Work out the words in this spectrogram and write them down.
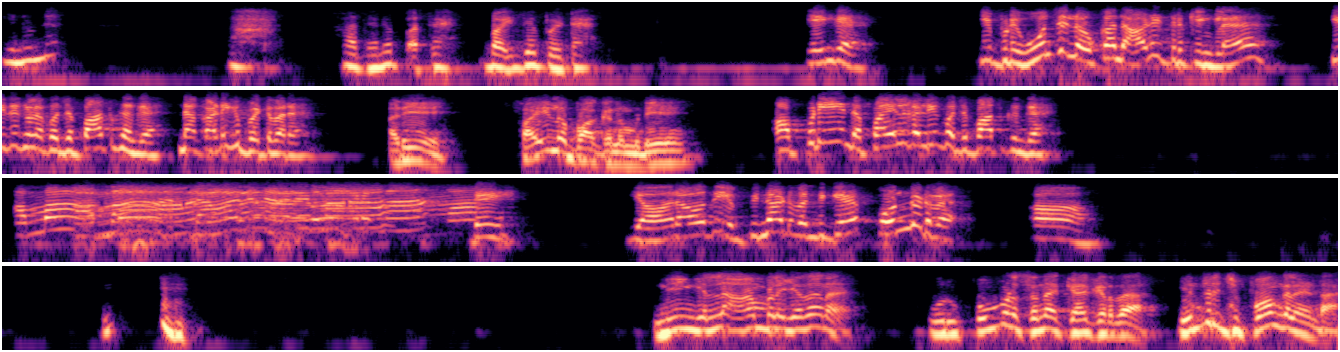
இன்னொன்னு அது என்ன பார்த்தேன்? பயந்தே போயிட்டேன். எங்க? இப்படி ஊஞ்சல்ல உட்கார்ந்து ஆடிட்டு இருக்கீங்களே? இதுகளை கொஞ்சம் பாத்துக்கங்க நான் கடைக்கு போயிட்டு வரேன். அடியே ஃபைல பாக்கணும் அடியே அப்படியே இந்த ஃபைல்களையும் கொஞ்சம் பாத்துக்கங்க அம்மா அம்மா டேய் யாராவது என் பின்னாடி வந்தீங்க கொன்னுடுவேன். ஆ. நீங்க எல்லாம் ஆம்பளைங்க தானே? ஒரு பொம்பளை சொன்னா கேக்குறதா? எந்திரிச்சு போங்களேன்டா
